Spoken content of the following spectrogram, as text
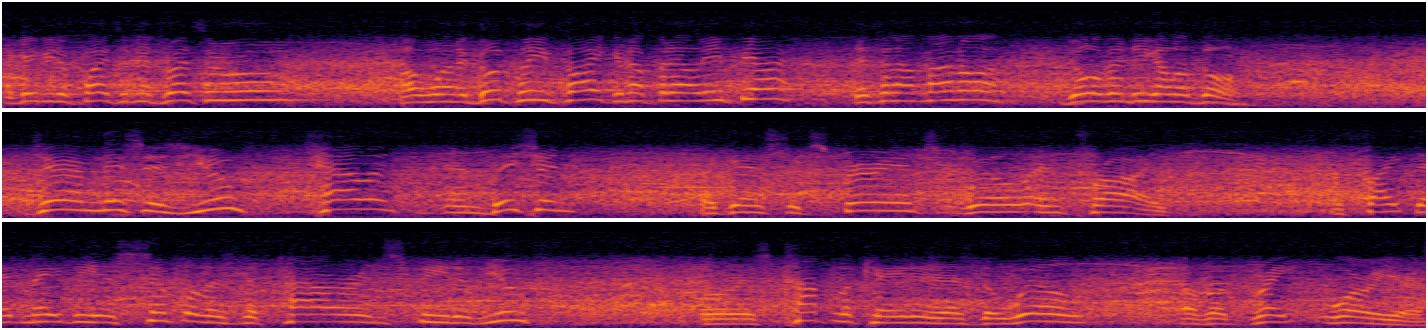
I gave you the fights in the dressing room. I won a good clean fight, una pelea limpia. Dese la mano, Dios los bendiga a los dos. Jim, this is youth, talent, ambition against experience, will, and pride. A fight that may be as simple as the power and speed of youth or as complicated as the will of a great warrior.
